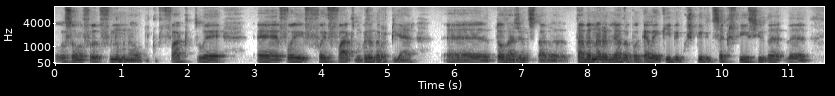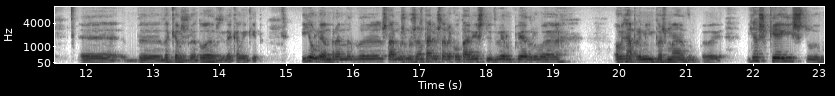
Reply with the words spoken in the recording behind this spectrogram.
relação fenomenal, porque de facto é, é, foi, foi de facto uma coisa de arrepiar. Uh, toda a gente estava, estava maravilhada com aquela equipe e com o espírito de sacrifício da, da, uh, de, daqueles jogadores e daquela equipe. E eu lembro-me de estarmos no jantar e estar a contar isto e de ver o Pedro a, a olhar para mim pasmado. E acho que é isto,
